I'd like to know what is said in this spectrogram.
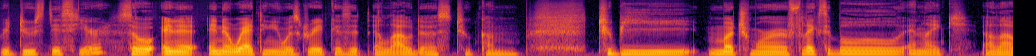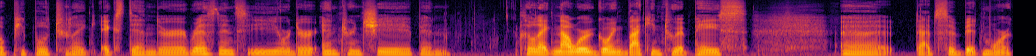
reduced this year. So in a in a way i think it was great because it allowed us to come to be much more flexible and like allow people to like extend their residency or their internship and so like now we're going back into a pace uh, that's a bit more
